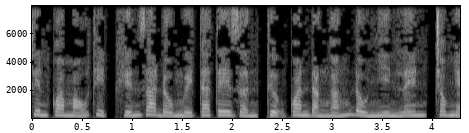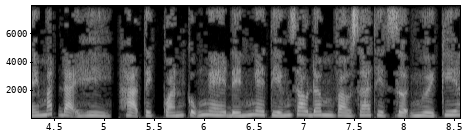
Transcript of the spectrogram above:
xuyên qua máu thịt, khiến da đầu người ta tê dần, thượng quan đằng ngắng đầu nhìn lên, trong nháy mắt đại hỉ, hạ tịch quán cũng nghe đến nghe tiếng dao đâm vào da thịt rợn người kia,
